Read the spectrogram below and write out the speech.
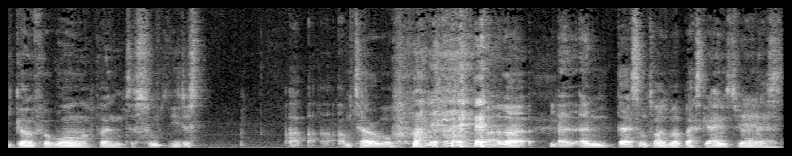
you're going for a warm up and just some you just. I, I- I'm terrible, I like, and, and they're sometimes my best games. To be Yeah. honest,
